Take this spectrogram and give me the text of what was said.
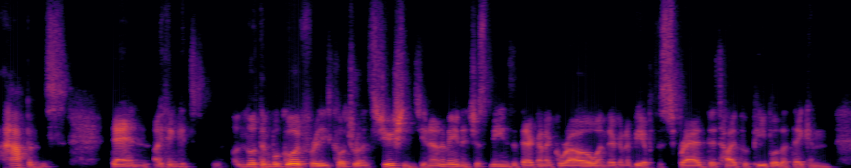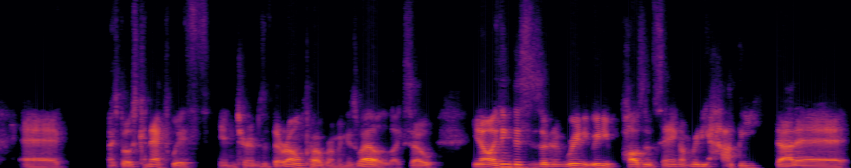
happens, then I think it's nothing but good for these cultural institutions. You know what I mean? It just means that they're going to grow and they're going to be able to spread the type of people that they can, uh, I suppose, connect with in terms of their own programming as well. Like, so, you know, I think this is a really, really positive thing. I'm really happy that, uh,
